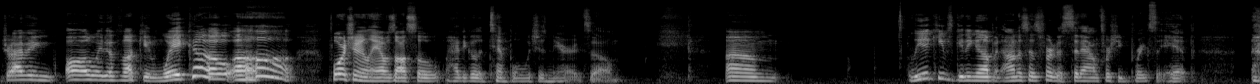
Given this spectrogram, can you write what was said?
driving all the way to fucking Waco. Oh, fortunately, I was also had to go to Temple, which is near it. So, um, Leah keeps getting up, and Anna says for her to sit down before she breaks a hip.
